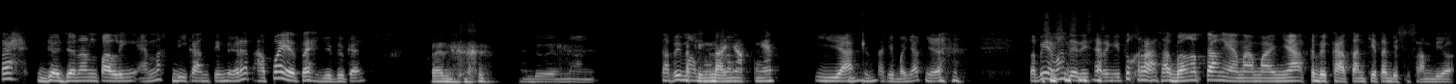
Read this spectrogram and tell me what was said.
teh jajanan paling enak di kantin darat apa ya teh gitu kan? Waduh, Aduh emang. Tapi Saking banyaknya. Iya, saking banyaknya. Tapi emang dari sharing itu kerasa banget Kang yang namanya kedekatan kita bisa sambil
